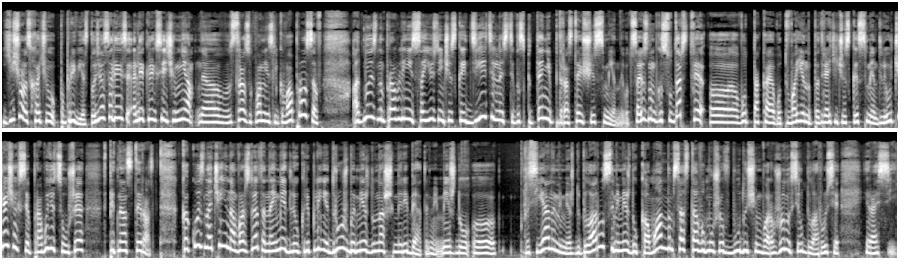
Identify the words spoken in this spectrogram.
еще раз хочу поприветствовать вас, Олег, Олег Алексеевич. У меня э, сразу к вам несколько вопросов. Одно из направлений союзнической деятельности – воспитание подрастающей смены. Вот в союзном государстве э, вот такая вот военно-патриотическая смена для учащихся проводится уже в 15 раз. Какое значение, на ваш взгляд, она имеет для укрепления дружбы между нашими ребятами, между э, россиянами, между белорусами, между командным составом уже в будущем вооруженных сил Беларуси и России?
